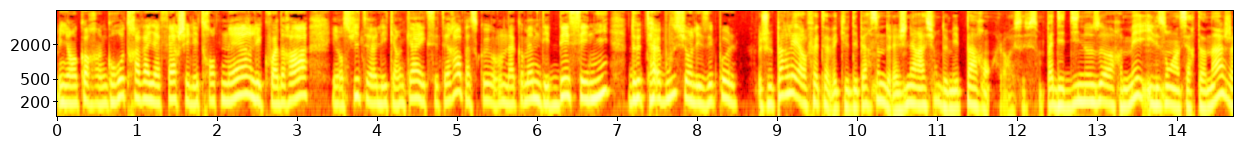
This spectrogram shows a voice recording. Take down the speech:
mais il y a encore un gros travail à faire chez les trentenaires, les quadras et ensuite les quinquas, etc. Parce qu'on a quand même des décennies de tabous sur les épaules. Je parlais en fait avec des personnes de la génération de mes parents. Alors, ce ne sont pas des dinosaures, mais ils ont un certain âge.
